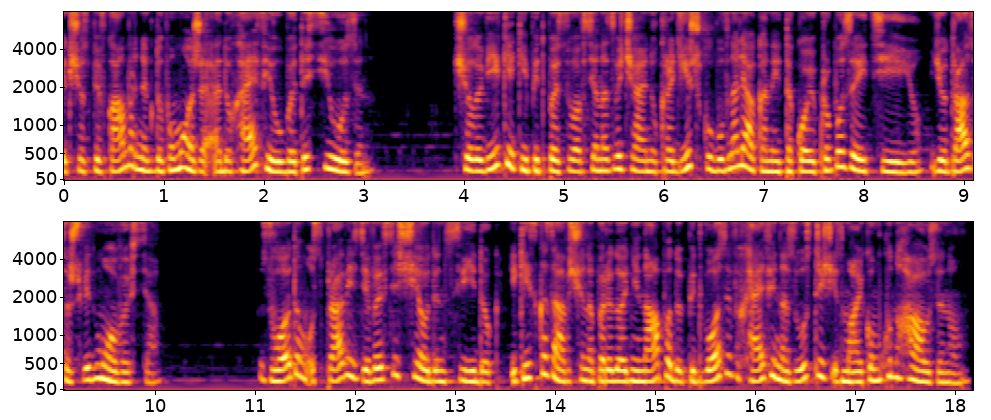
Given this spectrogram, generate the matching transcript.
якщо співкамерник допоможе Еду Хефі убити Сьюзен. Чоловік, який підписувався на звичайну крадіжку, був наляканий такою пропозицією і одразу ж відмовився. Згодом у справі з'явився ще один свідок, який сказав, що напередодні нападу підвозив Хефі на зустріч із Майком Кунгаузеном.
